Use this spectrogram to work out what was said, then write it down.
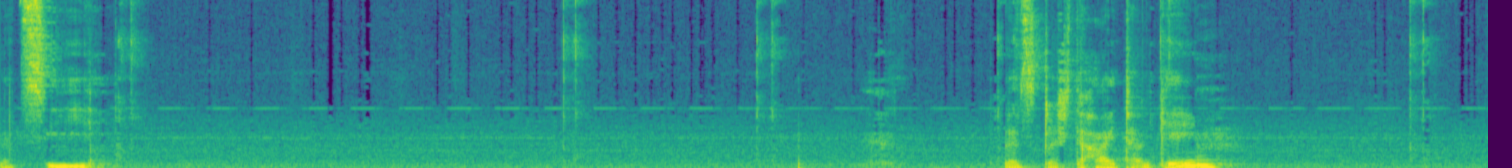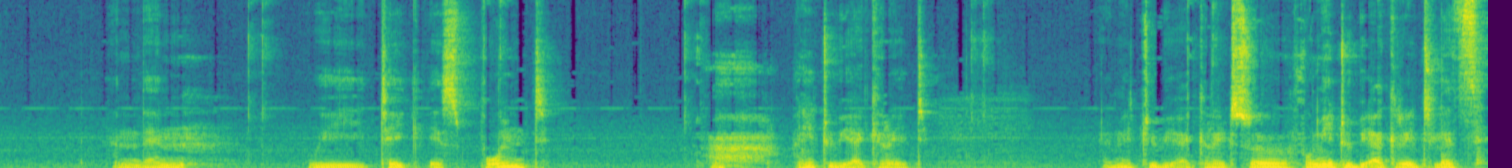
Let's see. Let's stretch the height again. And then we take this point. Ah, I need to be accurate I need to be accurate. So for me to be accurate let's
